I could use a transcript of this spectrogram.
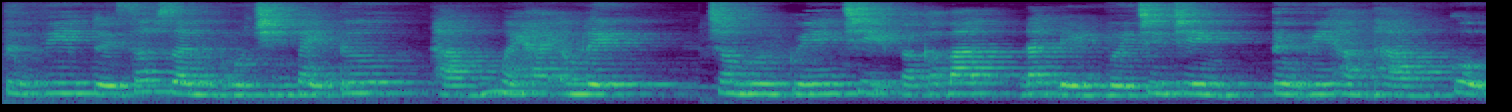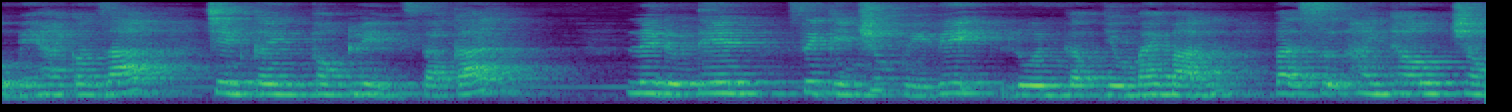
Tử vi tuổi Giáp Dần 1974 tháng 12 âm lịch. Chào mừng quý anh chị và các bạn đã đến với chương trình Tử vi hàng tháng của 12 con giáp trên kênh Phong thủy Gia Cát. Lời đầu tiên, xin kính chúc quý vị luôn gặp nhiều may mắn và sự hanh thông trong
